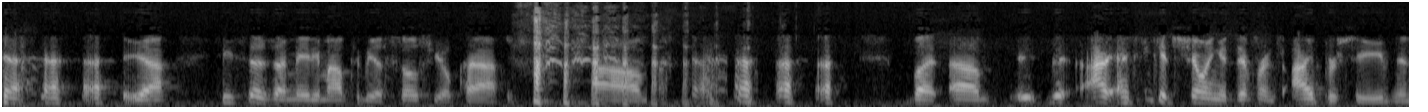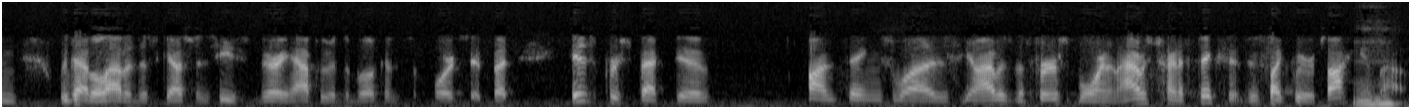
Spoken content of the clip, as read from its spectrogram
yeah he says I made him out to be a sociopath. um, but um, I, I think it's showing a difference I perceived, and we've had a lot of discussions. He's very happy with the book and supports it. But his perspective on things was, you know, I was the firstborn, and I was trying to fix it, just like we were talking mm-hmm. about.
